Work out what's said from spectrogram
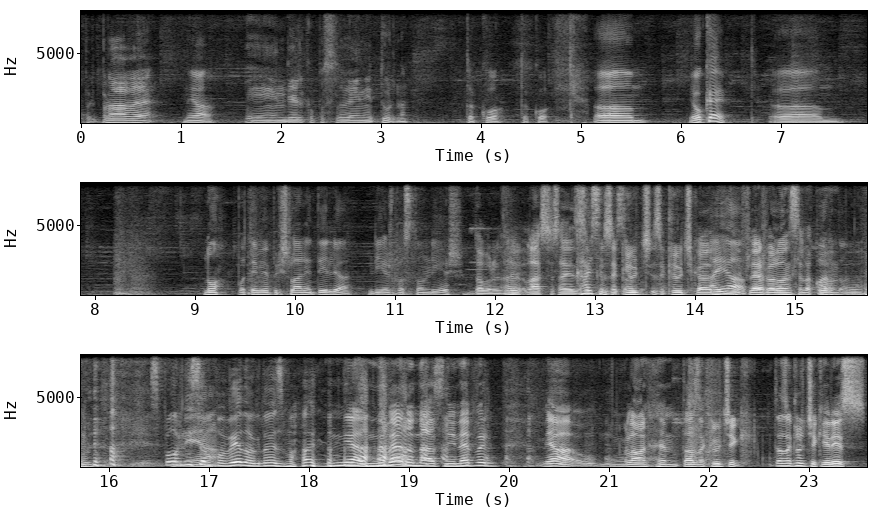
priprave Ja, in dirka po Sloveniji, turna. tako. tako. Um, ja, okay. um, no, potem je prišla nedelja, Lež, Baston, Lež. Dobro, lahko se vsaj Kaj zak, sem zaključ, zaključka, A ja, Flash Balloon se lahko. Sploh nisem Ja. povedal, kdo je zmagal. Ja, noben od nas ni. Ne, per, ja, v glavnem ta zaključek, ta zaključek je res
